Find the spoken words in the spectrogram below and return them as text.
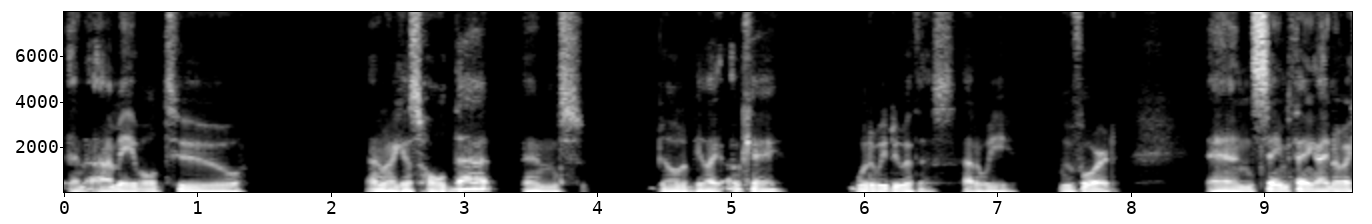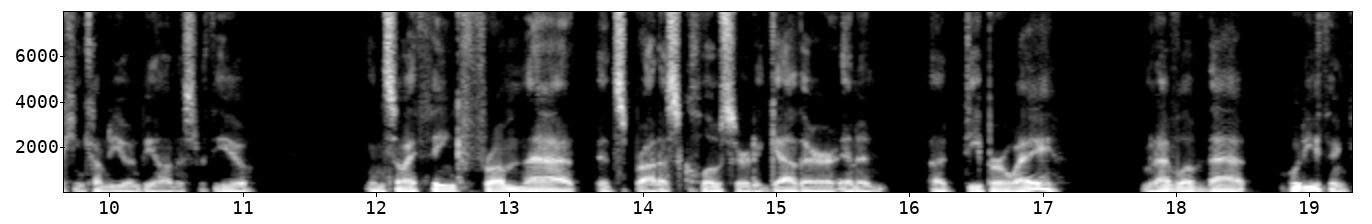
and I'm able to I don't know, I guess hold that and be able to be like, okay, what do we do with this? How do we move forward? And same thing, I know I can come to you and be honest with you. And so I think from that, it's brought us closer together in a, a deeper way. I mean, I've loved that. What do you think?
